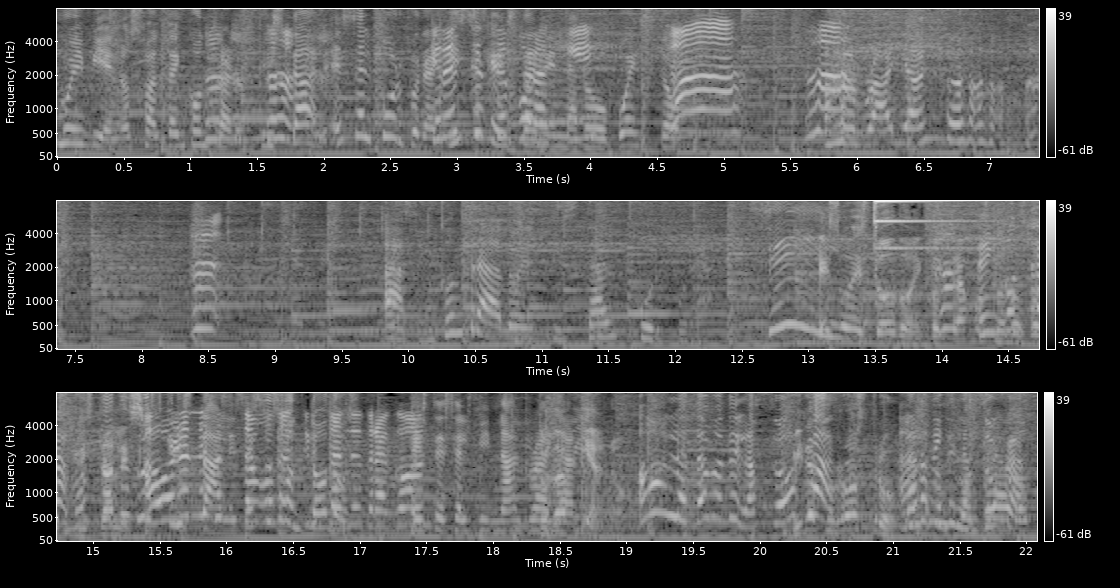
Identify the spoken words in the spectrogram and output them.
Muy bien, nos falta encontrar un cristal. Es el púrpura. ¿Crees Dice que que esté por está en el lado opuesto. Ah, Ah, Ryan. Has encontrado el cristal púrpura. sí. Eso es todo. Encontramos todos los cristales. todos los ahora cristales. necesitamos Esos el son cristal todos. de dragón. Este es el final, Ryan. Todavía no. ¡Oh, la dama de las hojas! Mira su rostro. La dama de las encontrado hojas.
